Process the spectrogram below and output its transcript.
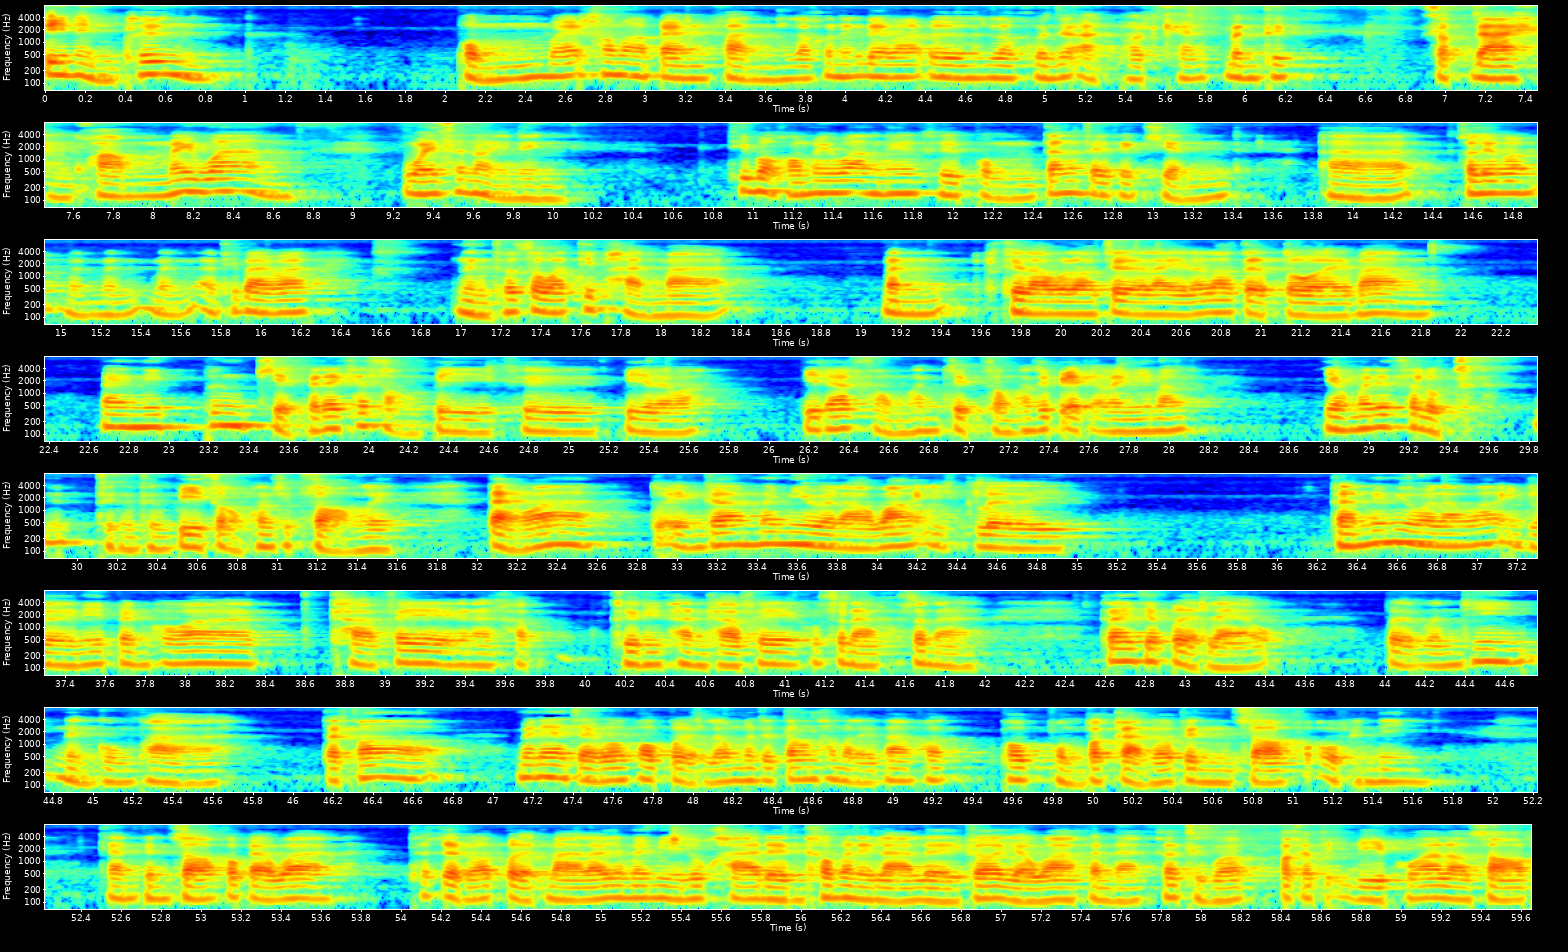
ตีหนึ่งครึ่งผมแวะเข้ามาแปรงฟัน แล้วก็นึกได้ว่าเออ เราควรจะอัดพอดแคสต์บันทึกสัปดาห์แห่งความไม่ว่างไว้สัหน่อยหนึ่ง ที่บอกว่าไม่ว่างนี่ยคือผมตั้งใจจะเขียนเขาเรียกว่าเหมือนเหมือนเหมือนอธิบายว่าหนึ่งทศวรรษที่ผ่านมา มันคือเราเราเจออะไรแล้วเราเติบโตอะไรบ้าง แม่งนี่เพิ่งเขียนไปได้แค่สองปีคือปีอะไรวะ ปีแรกสองพันสิบสองพันสิบเอ็ดอะไรอย่างงี้มั้งยังไม่ได้สรุป ถึงถึงปี 2012 เลย แต่ว่าตัวเองก็ไม่มีเวลาว่างอีกเลย การไม่มีเวลาว่างอีกเลยนี่เป็นเพราะว่าคาเฟ่นะครับ คือนิทานคาเฟ่โฆษณาโฆษณา ใกล้จะเปิดแล้ว เปิดวันที่หนึ่งกุมภาแต่ก็ไม่แน่ใจว่าพอเปิดแล้วมันจะต้องทำอะไรบ้างเพราะเพราะผมประกาศว่าเป็น soft opening การเป็น soft ก็แปลว่า ถ้าเกิดว่าเปิดมาแล้วยังไม่มีลูกค้าเดินเข้ามาในร้านเลย ก็อย่าว่ากันนะ ก็ถือว่าปกติดี เพราะว่าเราซอฟ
